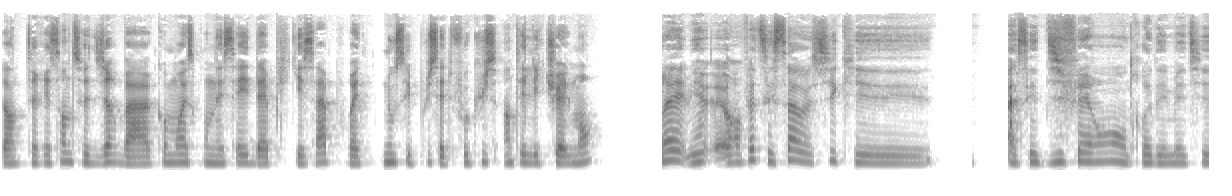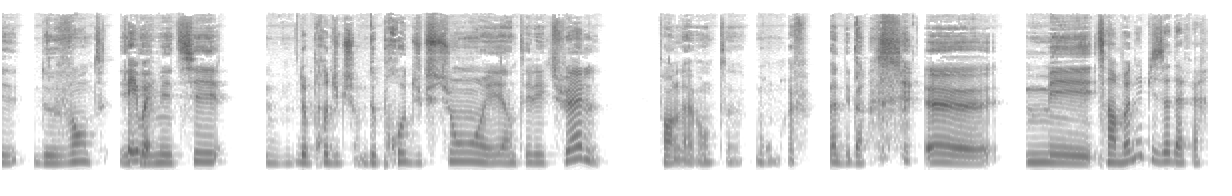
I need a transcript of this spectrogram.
c'est intéressant de se dire bah, comment est-ce qu'on essaye d'appliquer ça pour être. Nous, c'est plus être focus intellectuellement. Ouais, mais euh, en fait, c'est ça aussi qui est assez différent entre des métiers de vente et, des métiers de production. De production et intellectuel. Enfin, la vente, euh, bon, bref, pas de débat. Euh, mais. C'est un bon épisode à faire.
